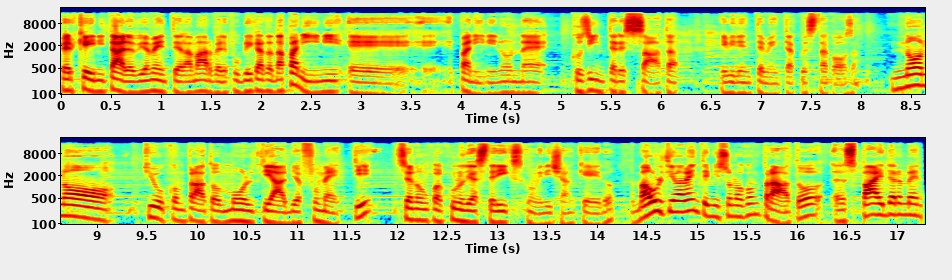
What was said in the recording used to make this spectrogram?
perché in Italia ovviamente la Marvel è pubblicata da Panini e Panini non è così interessata evidentemente a questa cosa. Non ho più comprato molti albi a fumetti, se non qualcuno di Asterix come dice anche Edo, ma ultimamente mi sono comprato eh, Spider-Man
